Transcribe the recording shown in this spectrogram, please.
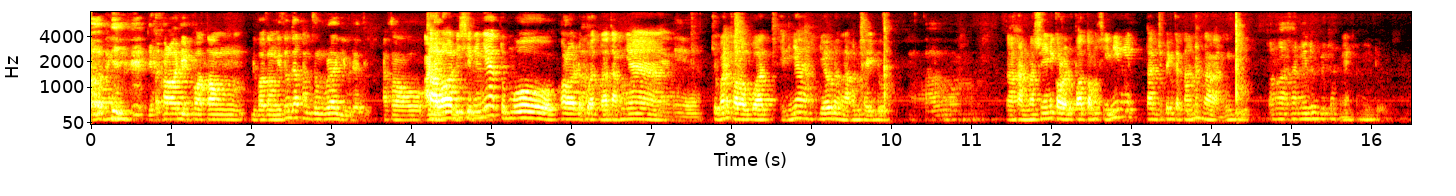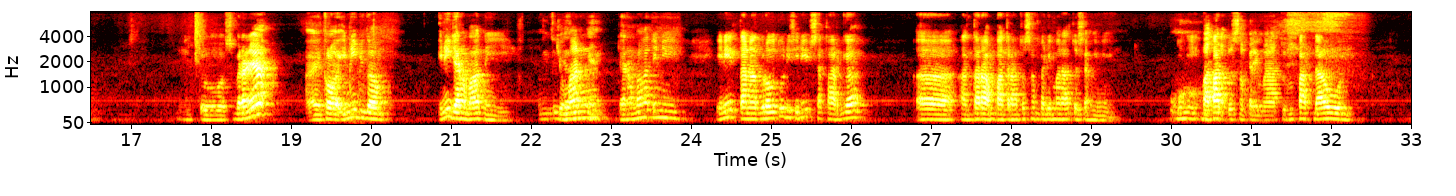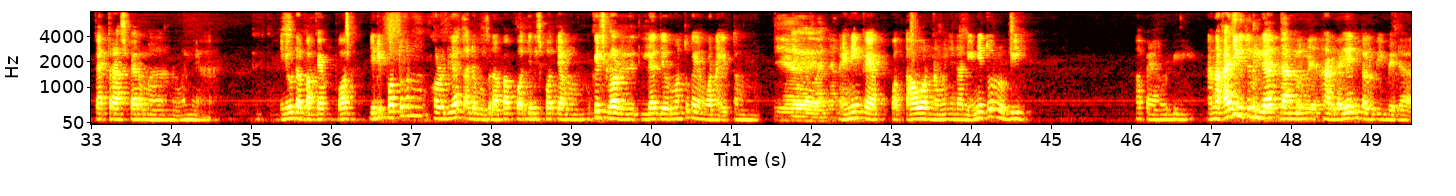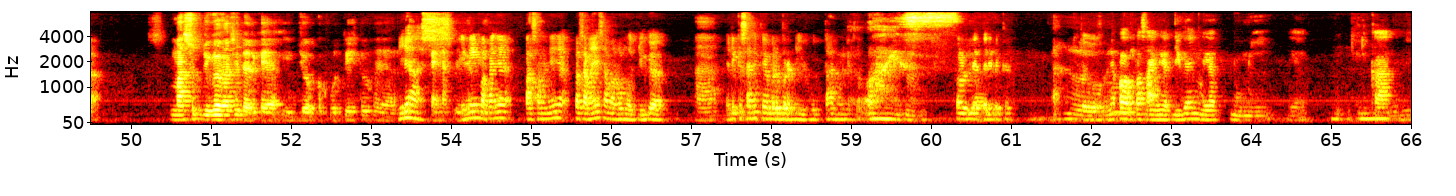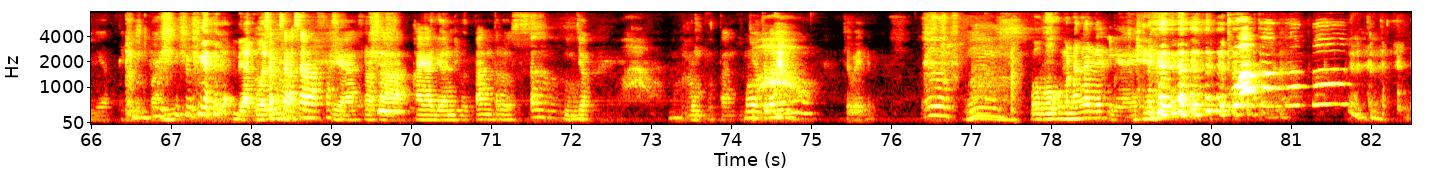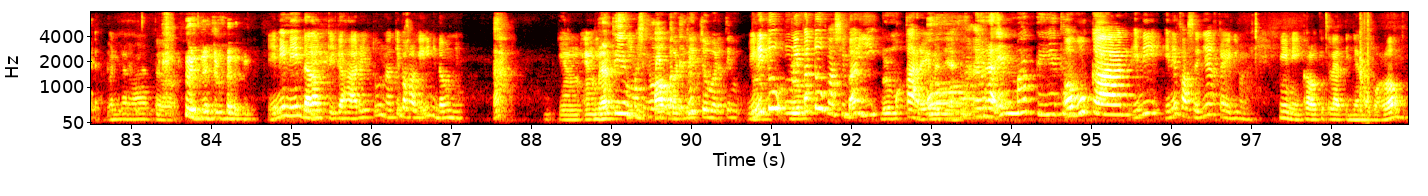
Kalau dipotong dipotong itu gak akan tumbuh lagi berarti atau Kalau di sininya tumbuh, kalau udah buat batangnya. iya. Cuman kalau buat ininya dia udah nggak akan bisa hidup. Oh, Nggak akan maksudnya ini kalau dipotong sini nih tancapin ke tanah nggak akan hidup. oh, nggak akan hidup gitu. Nggak akan hidup. Itu sebenarnya eh, kalau ini juga ini jarang banget nih. Itu Cuman jarang ya? jarang banget ini. Ini tanah grow tuh di sini bisa harga eh, antara 400 sampai 500 yang ini. Ini 4 400 sampai 500. 4 daun. Tetrasperma namanya. Ini udah pakai pot. Jadi pot tuh kan kalau dilihat ada beberapa pot jenis pot yang mungkin kalau dilihat di rumah tuh kayak yang warna hitam. Iya, Iya, iya. banyak. Nah, ini kayak pot tawon namanya dan ini tuh lebih apa ya lebih enak aja gitu Lebih dilihat dan lebih harganya juga lebih beda. Masuk juga nggak sih dari kayak hijau ke putih tuh kayak Yes. Enak Ini gitu. makanya pasangannya pasangannya sama lumut juga. ah. Jadi kesannya kayak berber di hutan gitu. Oh, Kalau dilihat dari dekat. Aduh. Soalnya kalau pas lihat juga yang lihat bumi, ya, ikan, lihat kehidupan. Di akuarium. Rasa rasa. Iya, rasa kayak jalan di hutan terus injak rumputan. Mau coba nih? Coba ini. Hmm. Bau-bau kemenangan ya. Iya. Ya, bener banget tuh. Bener banget. Ini nih dalam tiga hari tuh nanti bakal kayak gini daunnya. Yang yang Berarti yang masih Oh, ngelipat berarti itu itu berarti Ini tuh ngelipat tuh masih bayi. belum mekar ya berarti ya. Oh, kirain mati itu. Oh bukan, ini ini fasenya kayak gimana? Ini nih kalau kita lihat di janda bolong,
